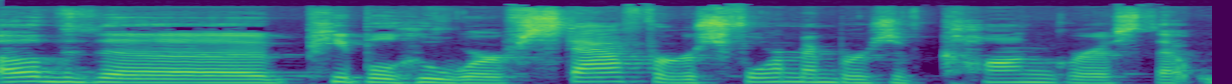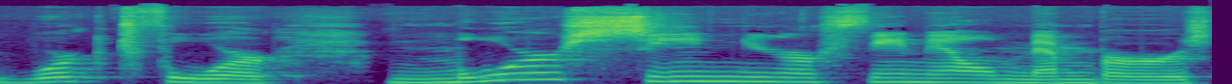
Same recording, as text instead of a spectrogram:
of the people who were staffers for members of Congress that worked for more senior female members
